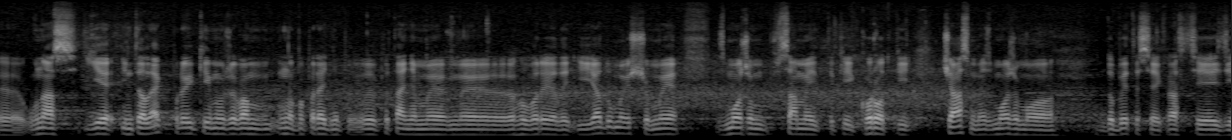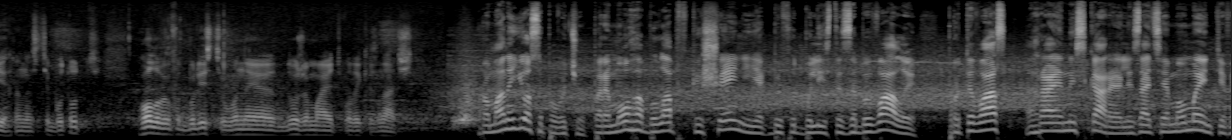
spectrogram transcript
е, у нас є інтелект, про який ми вже вам на попередні питання ми, ми говорили. І я думаю, що ми зможемо в самий такий короткий час ми зможемо добитися якраз цієї зіграності, бо тут голови футболістів вони дуже мають велике значення. Романе Йосиповичу, перемога була б в кишені, якби футболісти забивали. Проти вас грає низька реалізація моментів.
